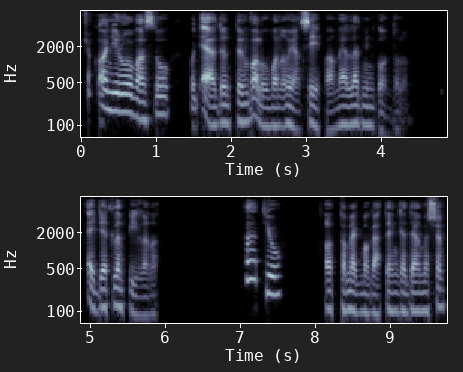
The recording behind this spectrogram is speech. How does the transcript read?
Csak annyiról van szó, hogy eldöntöm valóban olyan szép a melled, mint gondolom. Egyetlen pillanat. Hát jó, adta meg magát engedelmesen,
